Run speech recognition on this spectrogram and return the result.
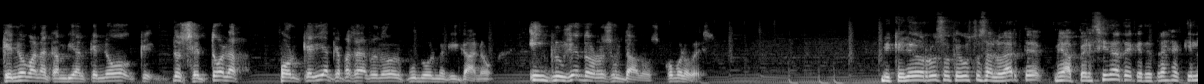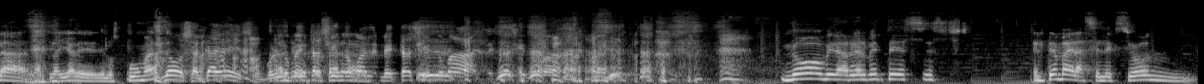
que no van a cambiar, que no, que no sé, toda la porquería que pasa alrededor del fútbol mexicano, incluyendo los resultados. ¿Cómo lo ves? Mi querido Ruso, qué gusto saludarte. Mira, persínate que te traje aquí la, playa de, los Pumas. No, saca eso, por eso me está, haciendo mal, me está haciendo mal, me está haciendo mal. No, mira, realmente es el tema de la selección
